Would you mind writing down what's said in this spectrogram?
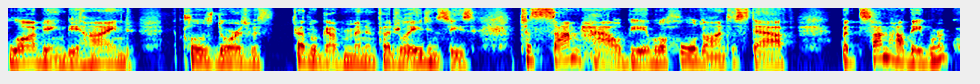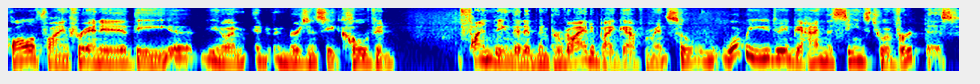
lobbying behind closed doors with federal government and federal agencies to somehow be able to hold on to staff but somehow they weren't qualifying for any of the uh, you know emergency covid funding that had been provided by government. So what were you doing behind the scenes to avert this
